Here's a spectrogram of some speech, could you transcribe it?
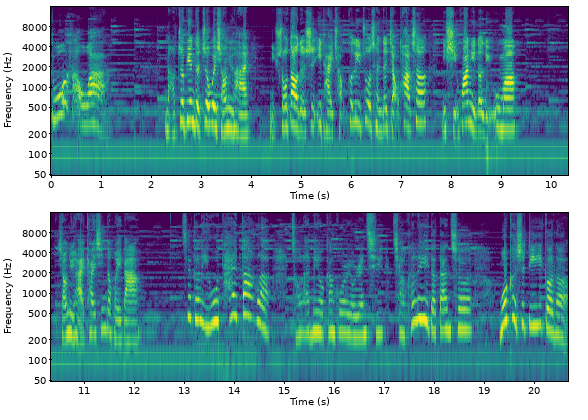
多好啊！”那这边的这位小女孩，你收到的是一台巧克力做成的脚踏车，你喜欢你的礼物吗？小女孩开心的回答：“这个礼物太棒了，从来没有看过有人骑巧克力的单车，我可是第一个呢。”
